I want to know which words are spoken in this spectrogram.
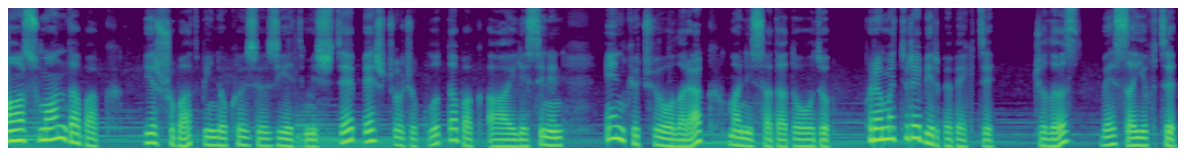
Asuman Dabak 1 Şubat 1970'te 5 çocuklu Dabak ailesinin en küçüğü olarak Manisa'da doğdu. Prematüre bir bebekti. Cılız ve zayıftı.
